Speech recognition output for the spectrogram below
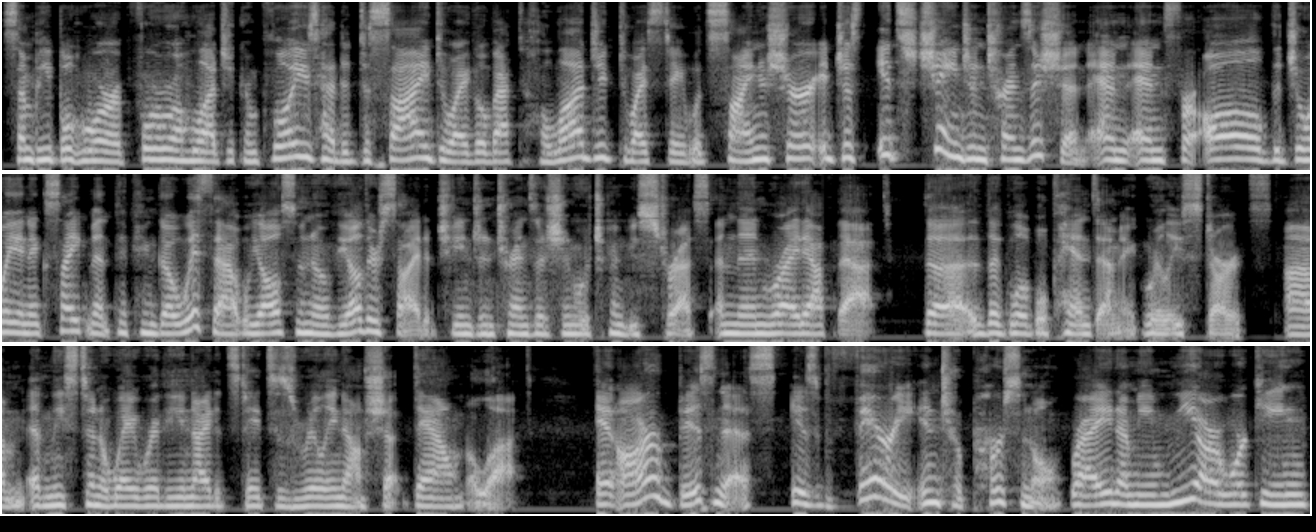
Some people who are former Hologic employees had to decide, do I go back to Hologic? Do I stay with Cynosure? It just, it's change and transition. And, and for all the joy and excitement that can go with that, we also know the other side of change and transition, which can be stress. And then right at that, the, the global pandemic really starts, um, at least in a way where the United States is really now shut down a lot. And our business is very interpersonal, right? I mean, we are working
